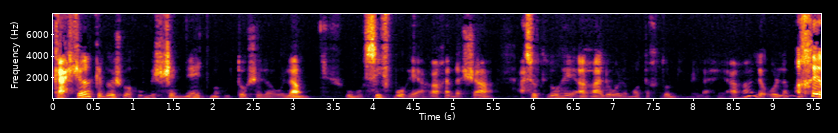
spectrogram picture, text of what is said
כאשר הקדוש ברוך הוא משנה את מהותו של העולם ומוסיף בו הערה חדשה, אז זאת לא הערה לעולמות תחתונים, אלא לעולם אחר,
